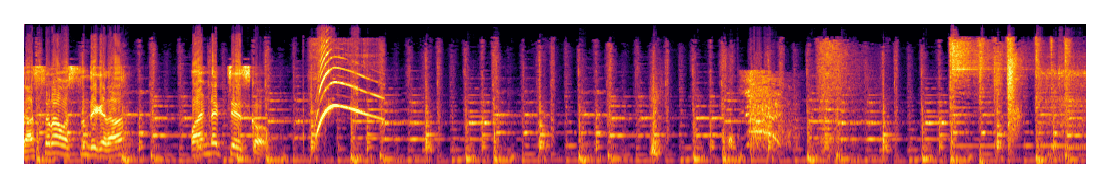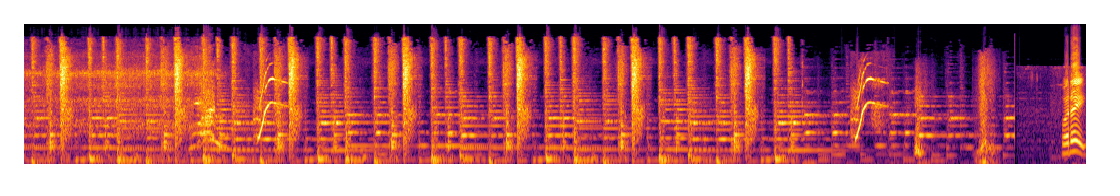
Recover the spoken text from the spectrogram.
దసరా వస్తుంది కదా పండగ చేసుకో. ఒరేయ్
